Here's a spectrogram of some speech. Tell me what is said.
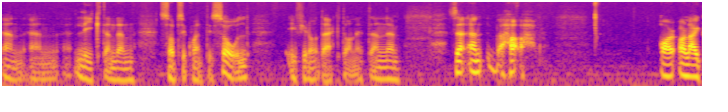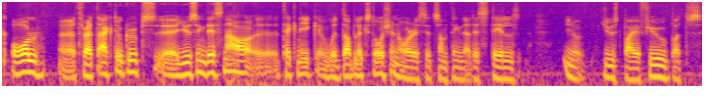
and, and leaked and then subsequently sold if you don't act on it. And um, so, and how, are, are like all uh, threat actor groups uh, using this now technique with double extortion, or is it something that is still, you know, used by a few but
